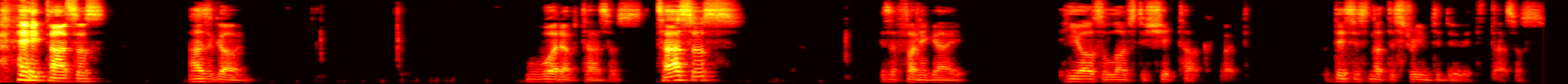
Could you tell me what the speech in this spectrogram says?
Hey Tassos, how's it going? What up, Tassos? Tassos is a funny guy. He also loves to shit talk, but this is not the stream to do it, Tassos.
